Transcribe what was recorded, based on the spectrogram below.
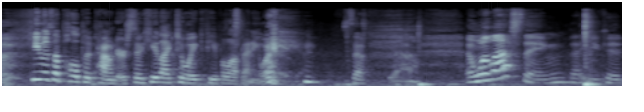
up. He was a pulpit pounder, so he liked to wake people up anyway. so Yeah. And one last thing that you could,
